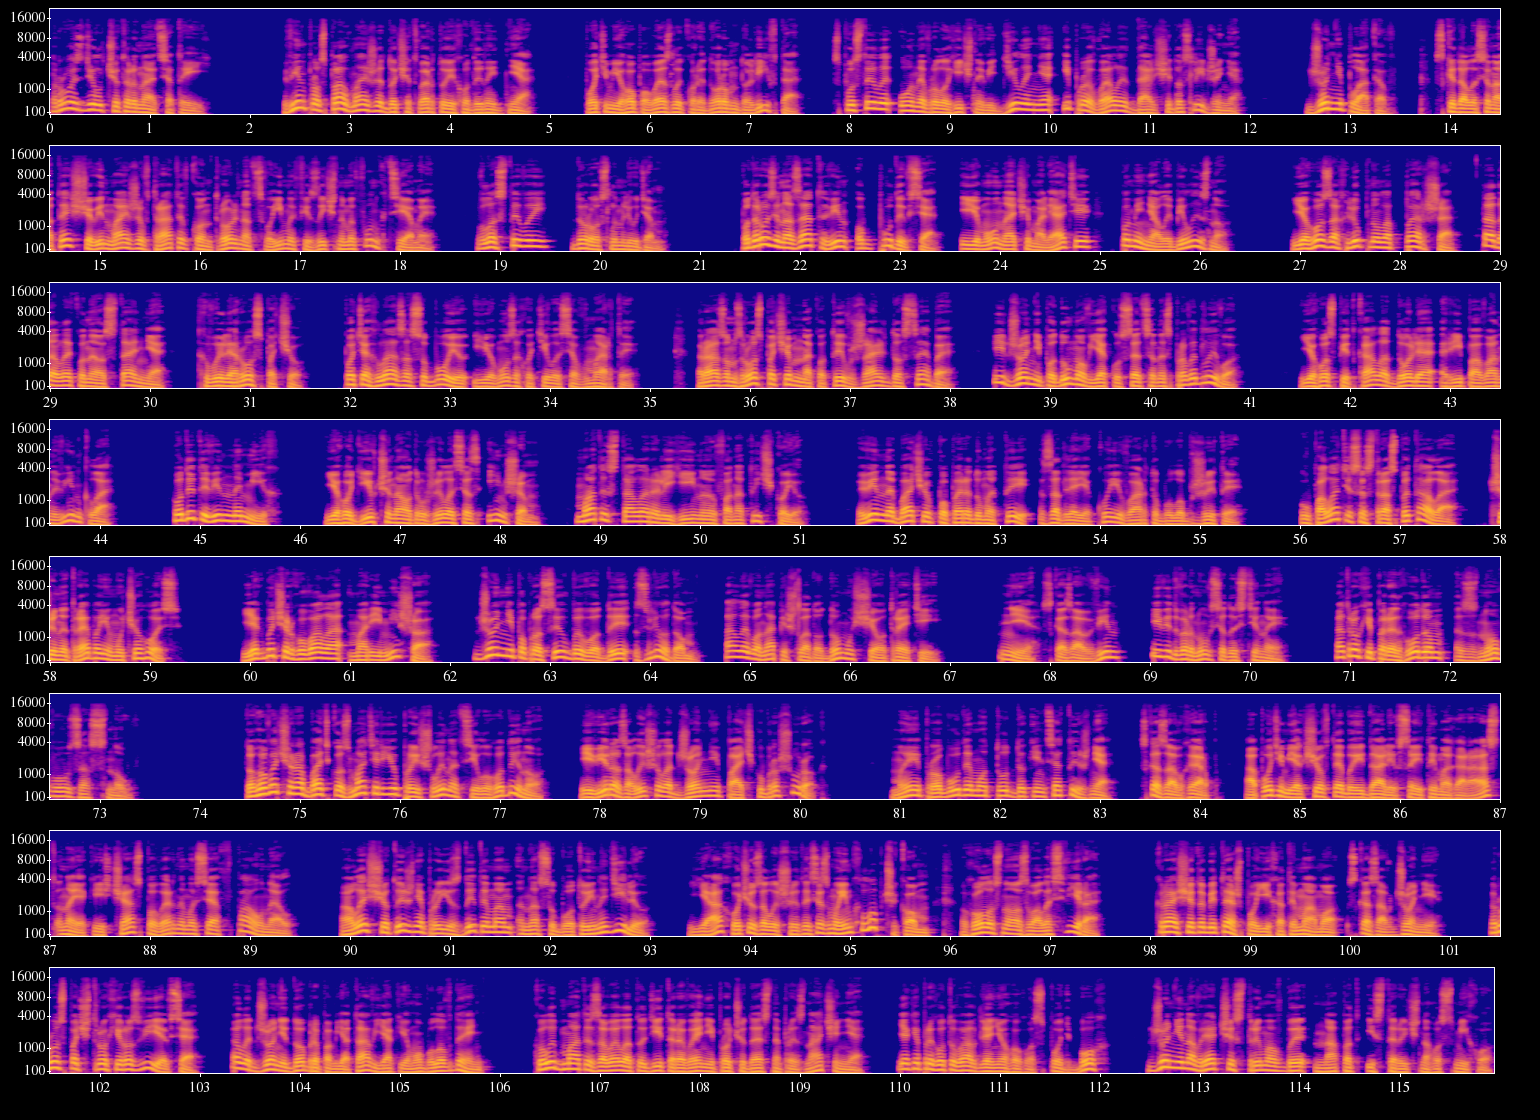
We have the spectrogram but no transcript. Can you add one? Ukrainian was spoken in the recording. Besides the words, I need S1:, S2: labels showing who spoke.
S1: Розділ 14. Він проспав майже до четвертої години дня. Потім його повезли коридором до ліфта, спустили у неврологічне відділення і провели дальші дослідження. Джонні плакав. Скидалося на те, що він майже втратив контроль над своїми фізичними функціями, властивий дорослим людям. По дорозі назад він обпудився, і йому, наче маляті, поміняли білизну. Його захлюпнула перша та далеко не остання хвиля розпачу, потягла за собою, і йому захотілося вмерти. Разом з розпачем накотив жаль до себе, і Джонні подумав, як усе це несправедливо. Його спіткала доля ріпа Ван Вінкла. Ходити він не міг. Його дівчина одружилася з іншим, мати стала релігійною фанатичкою. Він не бачив попереду мети, задля якої варто було б жити. У палаті сестра спитала, чи не треба йому чогось. Якби чергувала Марі Мішо, Джонні попросив би води з льодом, але вона пішла додому ще о третій. Ні, сказав він і відвернувся до стіни, а трохи перед годом знову заснув. Того вечора батько з матір'ю прийшли на цілу годину, і Віра залишила Джонні пачку брошурок. Ми пробудемо тут до кінця тижня, сказав Герб, а потім, якщо в тебе і далі все йтиме гаразд, на якийсь час повернемося в Паунел. Але щотижня приїздитимем на суботу і неділю. Я хочу залишитися з моїм хлопчиком, голосно озвалась Віра. Краще тобі теж поїхати, мамо, сказав Джонні. Розпач трохи розвіявся, але Джонні добре пам'ятав, як йому було вдень. Коли б мати завела тоді теревені про чудесне призначення, яке приготував для нього Господь Бог, Джонні навряд чи стримав би напад істеричного сміху.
